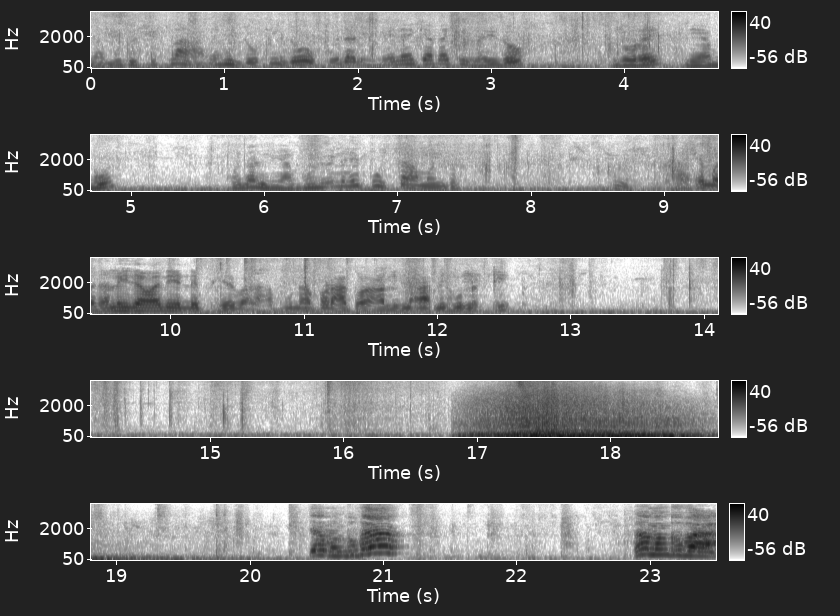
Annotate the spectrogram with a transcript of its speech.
લેબુ તો કેટલા આવે છે જોકી જો. કોઈદા મેં નહીં કહેતા કે લઈ જો. જો રે લેબુ. કોઈદા લેબુ નહીં પૂછતા મને તો. ખાસે બધા લઈ જવા દે એટલે ફેર વાર આબુ ના પડે આ તો આલી ના આલી હું નક્કી. ત્યાં મંગુભા? હા મંગુભા?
